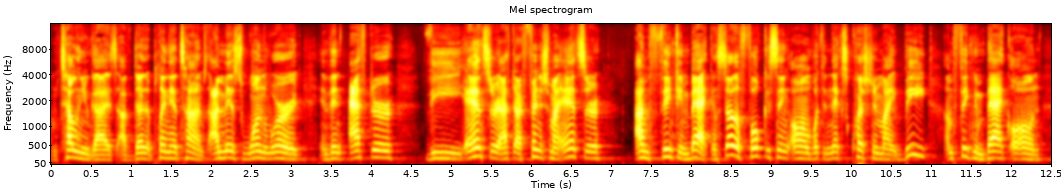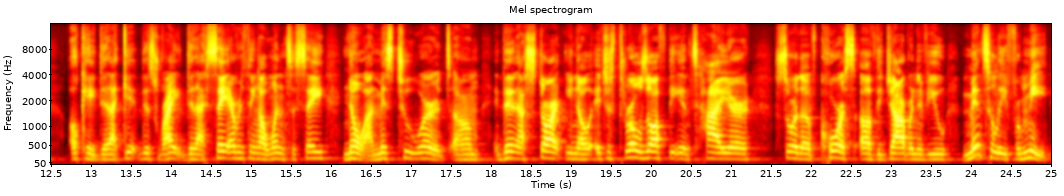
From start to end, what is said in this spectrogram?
I'm telling you guys, I've done it plenty of times. I miss one word, and then after the answer, after I finish my answer, I'm thinking back. Instead of focusing on what the next question might be, I'm thinking back on, okay, did I get this right? Did I say everything I wanted to say? No, I missed two words. Um, and then I start, you know, it just throws off the entire sort of course of the job interview mentally for me.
